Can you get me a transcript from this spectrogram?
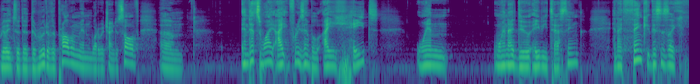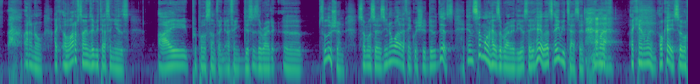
really into the the root of the problem and what we're trying to solve. Um, and that's why I, for example, I hate when when I do A/B testing, and I think this is like I don't know, like a lot of times A/B testing is I propose something, I think this is the right uh, solution. Someone says, you know what, I think we should do this, and someone has a bright idea, say, hey, let's A/B test it. I'm like, I can't win. Okay, so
